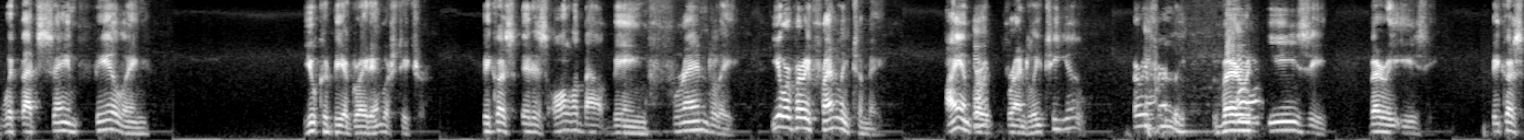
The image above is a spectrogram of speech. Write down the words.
with that same feeling, you could be a great English teacher because it is all about being friendly. You were very friendly to me. I am very friendly to you. Very Yeah. friendly. Very Yeah. easy. Very easy. Because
